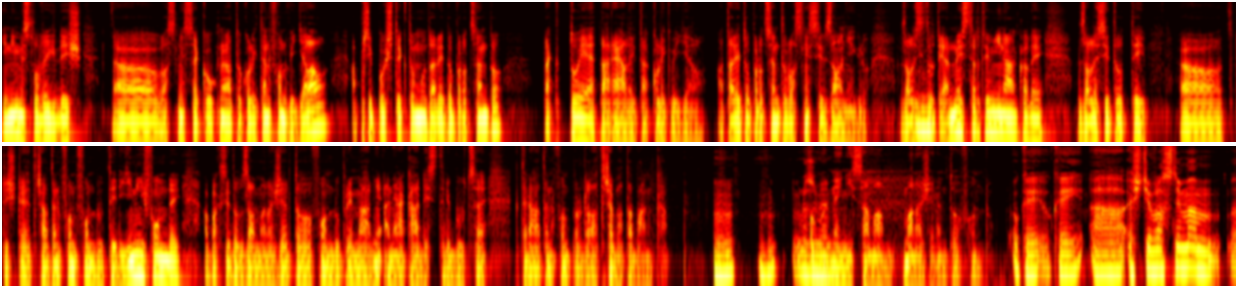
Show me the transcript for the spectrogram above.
Jinými slovy, když uh, vlastně se koukne na to, kolik ten fond vydělal a připočte k tomu tady to procento, tak to je ta realita, kolik vydělal. A tady to procento vlastně si vzal někdo. Vzali si to mhm. ty administrativní náklady, vzali si to ty, uh, když to je třeba ten fond fondu, ty jiný fondy, a pak si to vzal manažer toho fondu primárně a nějaká distribuce, která ten fond prodala, třeba ta banka. Uh-huh, rozumím. Pokud není sama manažerem toho fondu. OK, OK. A ještě vlastně mám eh,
